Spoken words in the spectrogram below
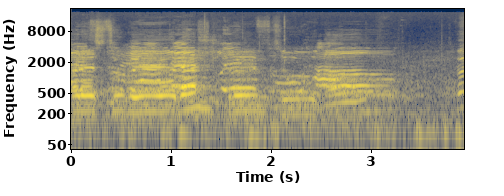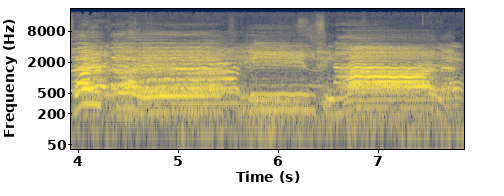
alles zu werden strömt zu auf. Völker hört die Finale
